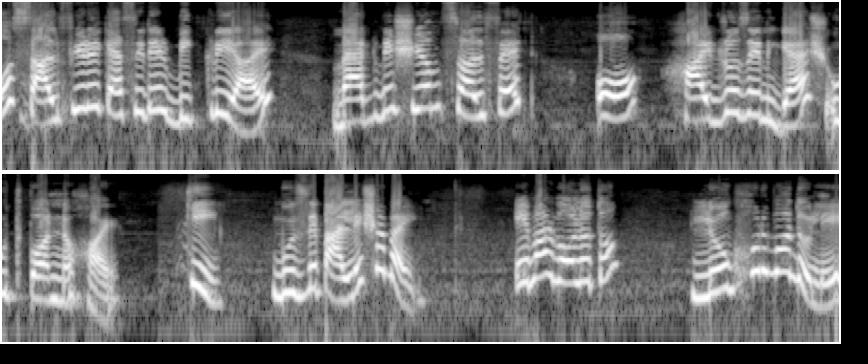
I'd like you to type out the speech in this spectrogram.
ও সালফিউরিক অ্যাসিডের বিক্রিয়ায় ম্যাগনেসিয়াম সালফেট ও হাইড্রোজেন গ্যাস উৎপন্ন হয়। কি, বুঝতে পারলে সবাই? এবার বলো তো, লঘুর বদলে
